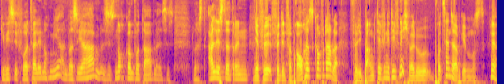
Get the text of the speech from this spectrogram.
gewisse Vorteile noch mehr an, was sie ja haben. Es ist noch komfortabler, es ist, du hast alles da drin. Ja, für, für den Verbraucher ist es komfortabler. Für die Bank definitiv nicht, weil du Prozente abgeben musst. Ja.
